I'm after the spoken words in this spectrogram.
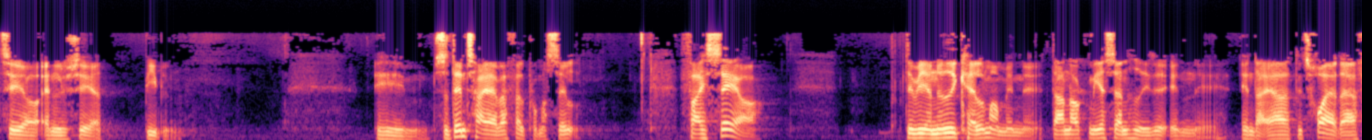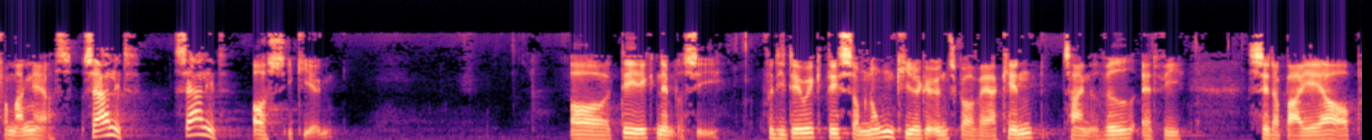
til at analysere Bibelen. Øh, så den tager jeg i hvert fald på mig selv. Fariserer, det vil jeg nødig kalde mig, men øh, der er nok mere sandhed i det, end, øh, end der er. Det tror jeg, der er for mange af os. Særligt, særligt os i kirken. Og det er ikke nemt at sige. Fordi det er jo ikke det, som nogen kirke ønsker at være kendetegnet ved, at vi sætter barriere op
